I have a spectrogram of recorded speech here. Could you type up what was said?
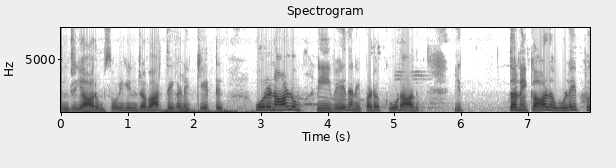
என்று யாரும் சொல்கின்ற வார்த்தைகளை கேட்டு ஒரு நாளும் நீ வேதனைப்படக்கூடாது. இத்தனை கால உழைப்பு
